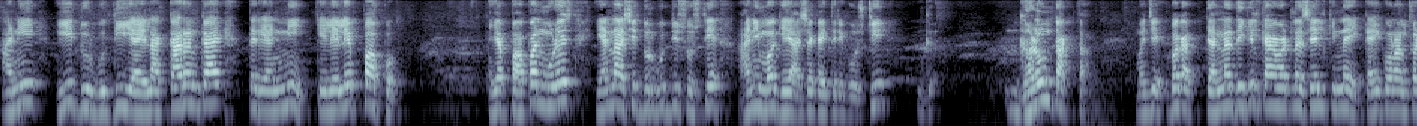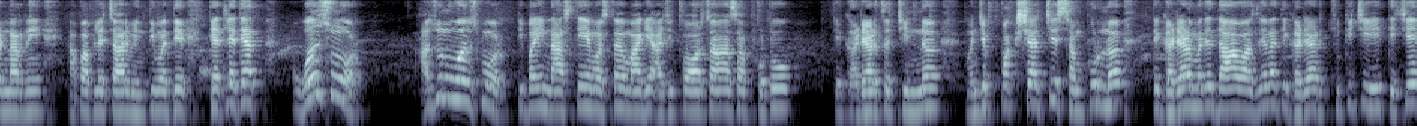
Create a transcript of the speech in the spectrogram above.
आणि ही दुर्बुद्धी यायला कारण काय? तर यांनी केलेले पाप. या पापांमुळेच यांना अशी दुर्बुद्धी सुचते आणि मग हे अशा काहीतरी गोष्टी घ घडवून टाकता म्हणजे बघा त्यांना देखील काय वाटलं असेल की नाही काही कोणाला कळणार नाही. आपापल्या चार भिंतीमध्ये त्यातल्या त्यात वन्स मोर अजून वन्स मोर ती बाई नाचते मस्त मागे अजित पवारचा असा फोटो ते घड्याळचं चिन्ह म्हणजे पक्षाचे संपूर्ण ते घड्याळमध्ये दहा वाजले ना ती घड्याळ चुकीची आहे त्याचे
